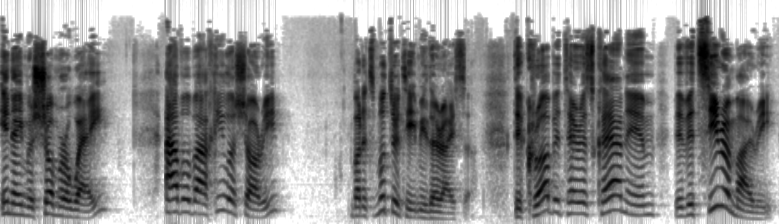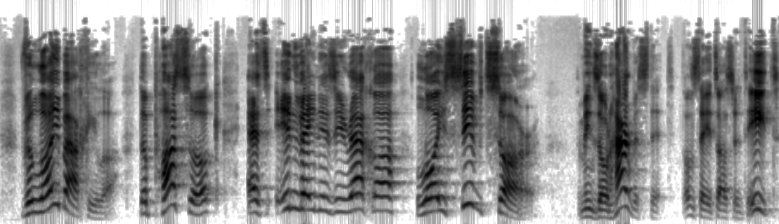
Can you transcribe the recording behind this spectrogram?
in a Mishumer way. Avo Ba'achila Shari, but it's mutter to eat midaraisa. The krab b'teres kayanim b'vitzira mari v'loy b'achila. The pasuk as inve nizirecha loy sivtsar. It means don't harvest it. Don't say it's usher to eat.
